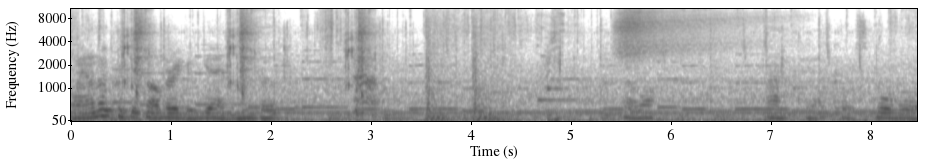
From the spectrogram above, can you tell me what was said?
I mean, I know cricket's not a very good game, but oh well. Ah, yeah, of course, more war.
